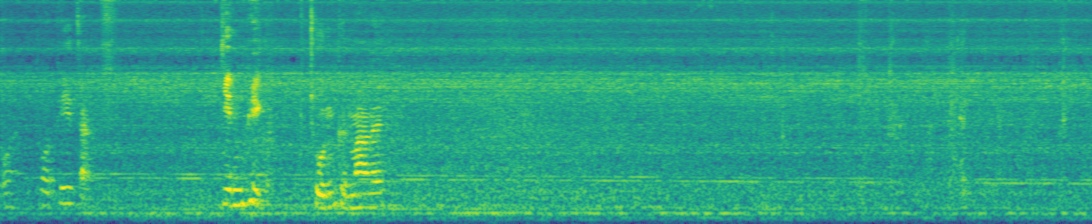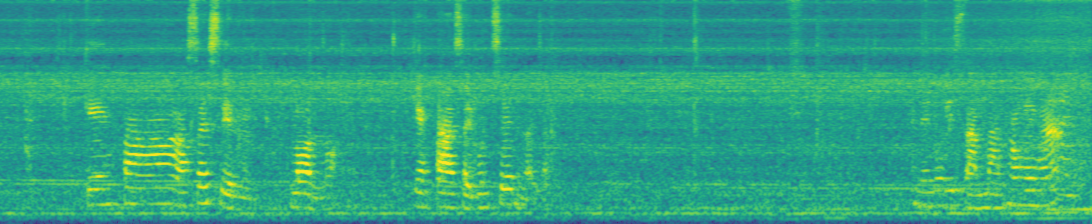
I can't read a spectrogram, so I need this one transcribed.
โอ๊ยโทษที่จะกินพริกฉุนขึ้นมาเลย แกงปลาใส่เส้นร่อนเนาะแกงปลาใส่บนเส้นนะจ๊ะเมนูอีสานบานเฮาง่ายๆ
